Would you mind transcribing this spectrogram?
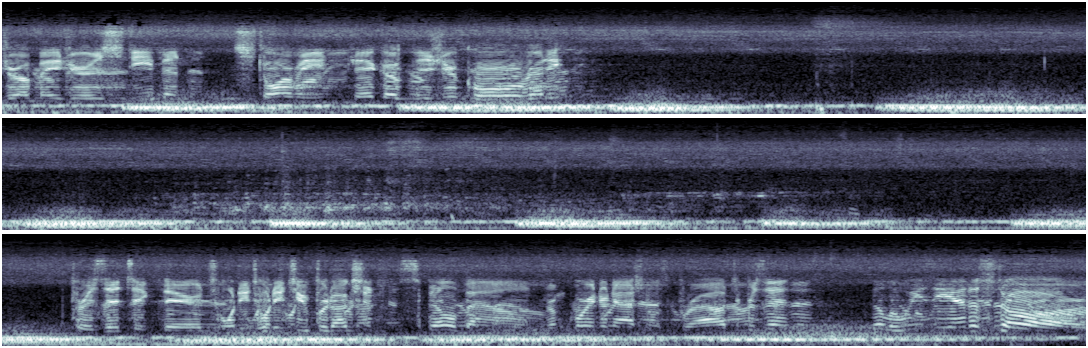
Drum majors Stephen, Stormy, Jacob, is your corps ready? Presenting their 2022 production, Spellbound. Drum Corps International is proud to present the Louisiana Stars.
